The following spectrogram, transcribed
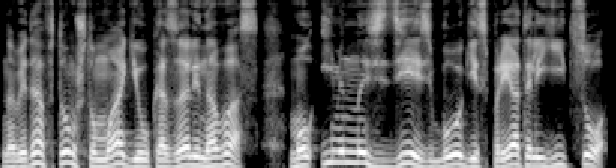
Но беда в том, что маги указали на вас. Мол, именно здесь боги спрятали яйцо.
